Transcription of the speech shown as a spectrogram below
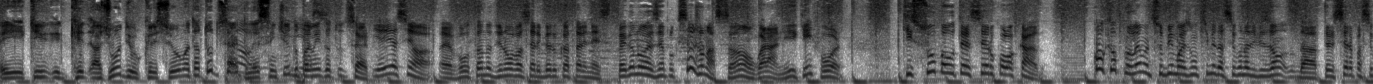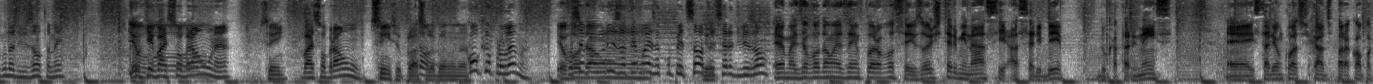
e que, que ajude o Criciúma, tá tudo certo. Não, Nesse sentido, pra assim- mim tá tudo certo. E aí, assim, ó, é, voltando de novo à Série B do Catarinense, pegando um exemplo que seja o Nação, o Guarani, quem for, que suba o terceiro colocado. Qual que é o problema de subir mais um time da segunda divisão, da terceira pra segunda divisão também? Eu Porque vai vou- sobrar um, né? Sim. Vai sobrar um. Sim, se o próximo Então, abandonar. qual que é o problema? Eu Você valoriza um- até mais a competição, a Eu- terceira divisão. É, mas eu vou dar um exemplo para vocês. Hoje terminasse a Série B do Catarinense, é, estariam classificados para a Copa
